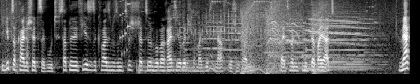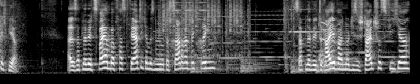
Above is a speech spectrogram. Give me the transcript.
hier gibt es auch keine Schätze, gut. Sublevel 4 ist also quasi nur so eine Zwischenstation, wo man rein theoretisch nochmal Gift nachfrischen kann. Falls man nicht genug dabei hat. Merke ich mir. Also Sublevel 2 haben wir fast fertig, da müssen wir nur das Zahnrad wegbringen. Sublevel 3 waren nur diese Steinschussviecher.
